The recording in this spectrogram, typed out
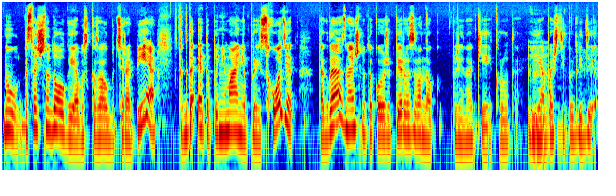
ну, достаточно долго, я бы сказала бы, терапия. Когда это понимание происходит, тогда, знаешь, ну, такой уже первый звонок, блин, окей, круто, mm-hmm. я почти победил.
